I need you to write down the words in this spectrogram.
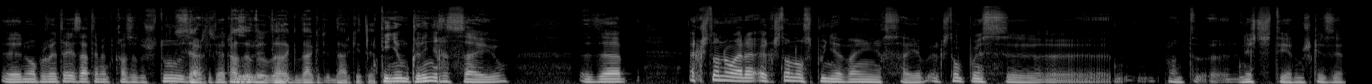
Uh, não aproveitei exatamente por causa do estudo, certo, da arquitetura. Por causa do, da, da, da, arquitetura. Tinha um bocadinho receio da. A questão não era, a questão não se punha bem em receio, a questão põe-se uh, pronto, uh, nestes termos, quer dizer,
